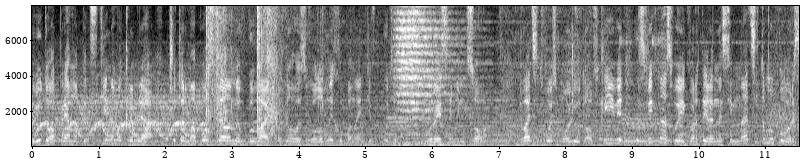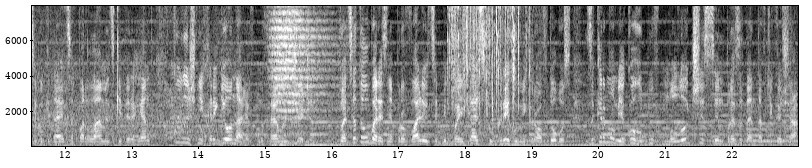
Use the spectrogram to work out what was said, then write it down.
лютого прямо під стінами Кремля чотирма пострілами вбивають одного з головних опонентів Путіна Бориса Німцова. 28 лютого в Києві з вікна своєї квартири на 17-му поверсі викидається парламентський диригент колишніх регіоналів Михайло Чечен. 20 березня провалюється під Байкальську кригу мікроавтобус, за кермом якого був молодший син президента втікача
